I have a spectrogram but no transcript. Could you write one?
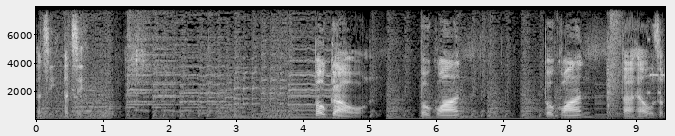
Let's see. Let's see. Bogone. Boguan? Boguan? The hell is it?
